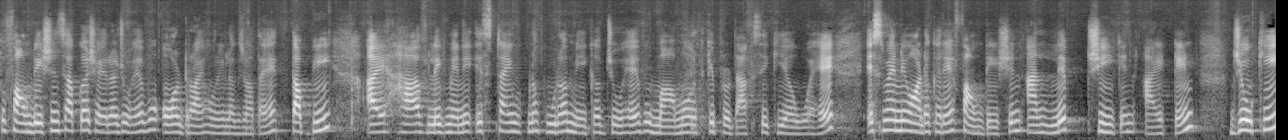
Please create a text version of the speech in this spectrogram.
तो फाउंडेशन से आपका चेहरा जो है वो और ड्राई होने लग जाता है। तब भी आई हैव लाइक मैंने इस टाइम अपना पूरा मेकअप जो है वो मामा अर्थ के प्रोडक्ट से किया हुआ है। इसमें मैंने ऑर्डर करे है foundation and lip cheek and eye tint जो कि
